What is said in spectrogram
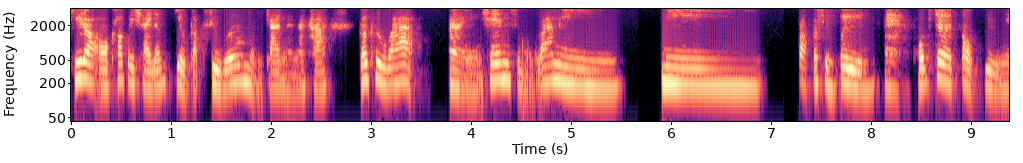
ที่เราเอาเข้าไปใช้แล้วเกี่ยวกับ silver เหมือนกันนะคะ ก็คือว่า อ่าอย่างเช่น สมมติว่ามีมีปลอกกระสุนปืนอ่าพบเจอตกอยู่ใน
